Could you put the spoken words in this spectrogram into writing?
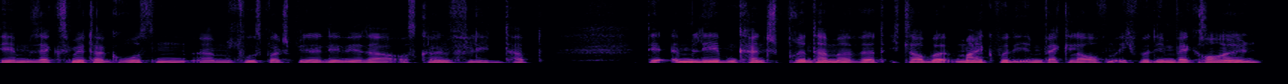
dem sechs Meter großen ähm, Fußballspieler, den ihr da aus Köln verpflichtet habt, der im Leben kein Sprinter mehr wird. Ich glaube, Mike würde ihm weglaufen, ich würde ihm wegrollen.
